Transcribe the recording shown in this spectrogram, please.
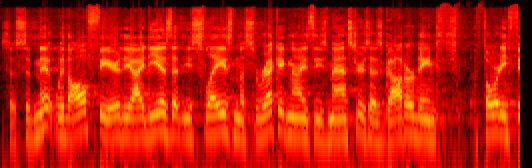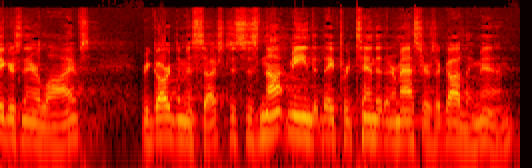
so submit with all fear. The idea is that these slaves must recognize these masters as God ordained authority figures in their lives, regard them as such. This does not mean that they pretend that their masters are godly men,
